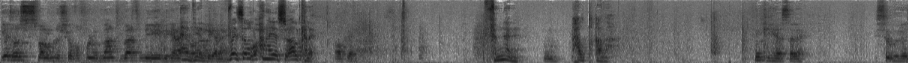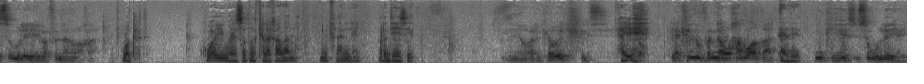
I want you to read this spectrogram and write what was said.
geed hoostiis baa lagu dhashay qof walba maanta baarta dhiganaya faysal waxaan hayaa su'aal kale. Okay fanaan Mm. maxaad u taqaanaa? Ninkii heese leh isagu heese uu leeyahay baa fanaan u aqaan. Waa garta kuwa ayagu heesa dad kala qaadana mina mar Iyo arrinkaa way dhexgelisay haye laakiin inuu fanaan waxaan u aqaan. Aad iyo aad ninkii hees isagu leeyahay.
